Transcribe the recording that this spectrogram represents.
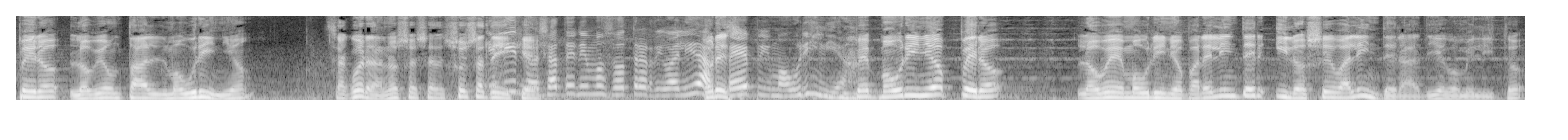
Pero lo vio un tal Mourinho. ¿Se acuerdan? No? Yo, ya, yo ya Qué te lindo, dije. ya tenemos otra rivalidad. Eso. Pep y Mourinho. Pep Mourinho, pero lo ve Mourinho para el Inter y lo lleva al Inter a Diego Milito.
